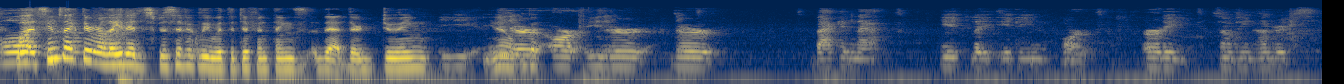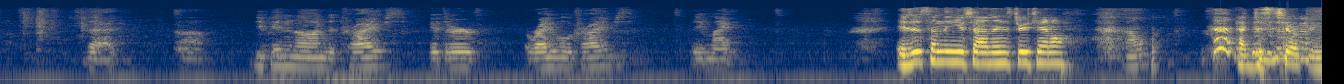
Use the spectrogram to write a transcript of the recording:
Well, it seems like they're related specifically with the different things that they're doing. you know, either but- or either they're back in that eight, late 18 or early 1700s that uh, depending on the tribes if they're rival tribes they might Is this something you saw on the History Channel? no I'm just joking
